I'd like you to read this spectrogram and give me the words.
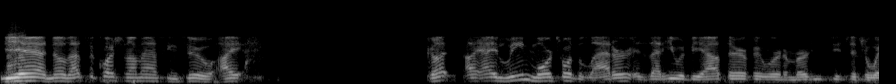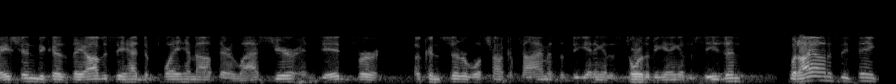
Yeah, no, that's the question I'm asking too. I gut, I, I lean more toward the latter. Is that he would be out there if it were an emergency situation because they obviously had to play him out there last year and did for a considerable chunk of time at the beginning of the toward the beginning of the season. But I honestly think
